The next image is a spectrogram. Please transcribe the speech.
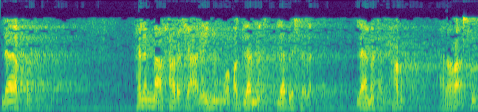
لا يخرجون. فلما خرج عليهم وقد لبس لامة الحرب على رأسه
